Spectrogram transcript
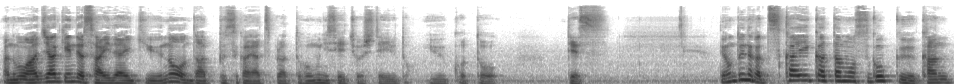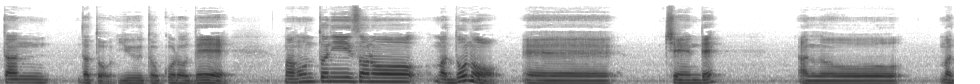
あの、もうアジア圏では最大級の DAPS 開発プラットフォームに成長しているということです。で、本当になんか使い方もすごく簡単だというところで、まあ、本当にその、まあ、どの、えー、チェーンで、あのまあ、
